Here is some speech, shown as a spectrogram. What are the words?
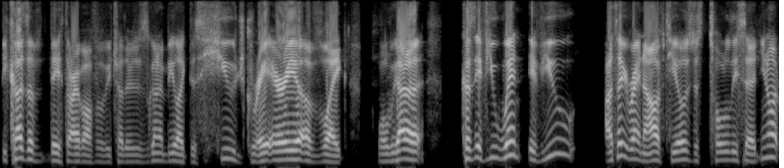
because of they thrive off of each other there's going to be like this huge gray area of like well we gotta because if you went if you i'll tell you right now if to's just totally said you know what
